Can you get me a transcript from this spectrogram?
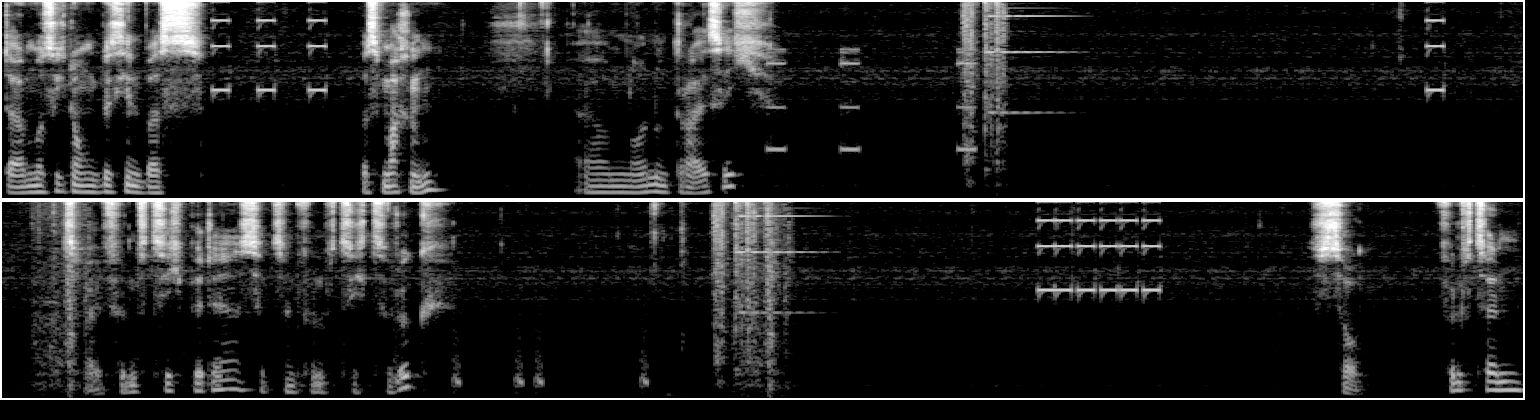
Da muss ich noch ein bisschen was, was machen. Ähm, 39. ...2,50 bitte, 17,50 zurück. So, 15,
